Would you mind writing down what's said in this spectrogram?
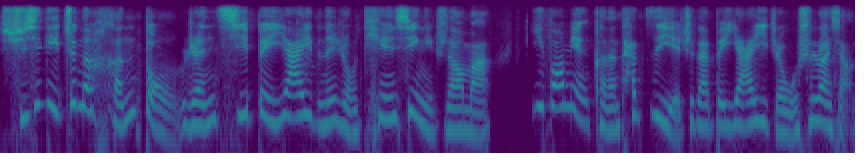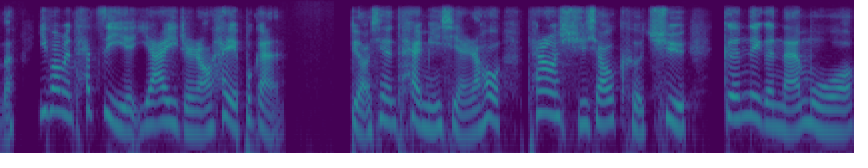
徐熙娣真的很懂人妻被压抑的那种天性，你知道吗？一方面可能他自己也正在被压抑着，我是乱想的；一方面他自己也压抑着，然后他也不敢表现太明显。然后他让徐小可去跟那个男模，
